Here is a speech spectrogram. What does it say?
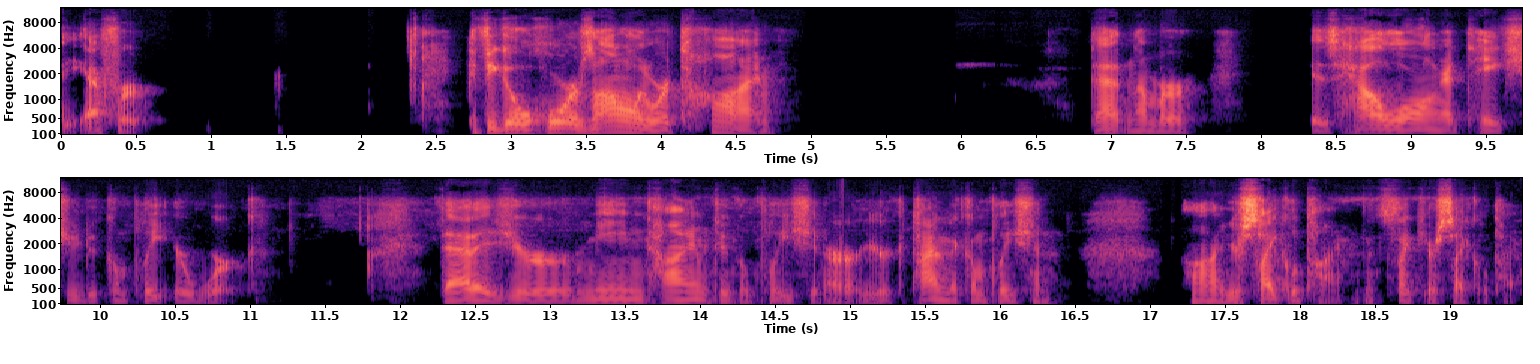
the effort. If you go horizontal over time, that number is how long it takes you to complete your work. That is your mean time to completion or your time to completion, uh, your cycle time. It's like your cycle time.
